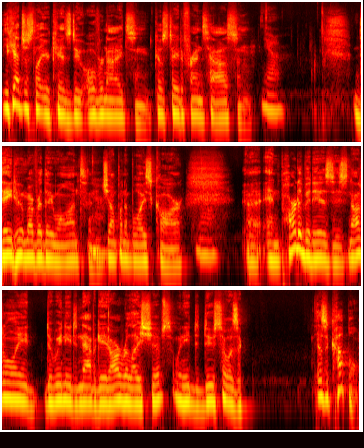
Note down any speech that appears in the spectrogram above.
You can't just let your kids do overnights and go stay at a friend's house and yeah date whomever they want and jump in a boy's car. Uh, and part of it is is not only do we need to navigate our relationships, we need to do so as a as a couple.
